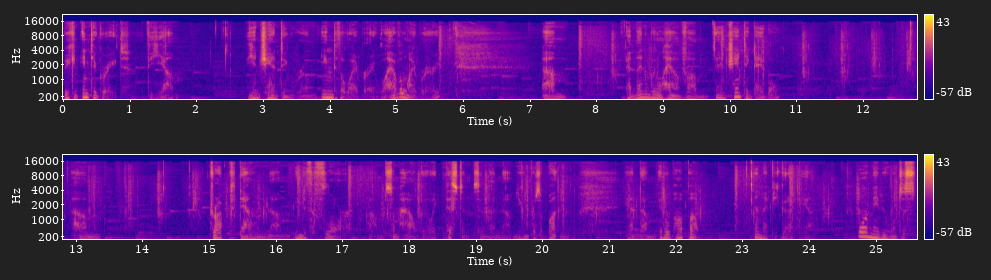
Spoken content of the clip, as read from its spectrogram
We can integrate the um, the enchanting room into the library. We'll have a library. Um, and then we'll have um, an enchanting table um, dropped down um, into the floor um, somehow with like pistons, and then um, you can press a button and um, it'll pop up. That might be a good idea. Or maybe we'll just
